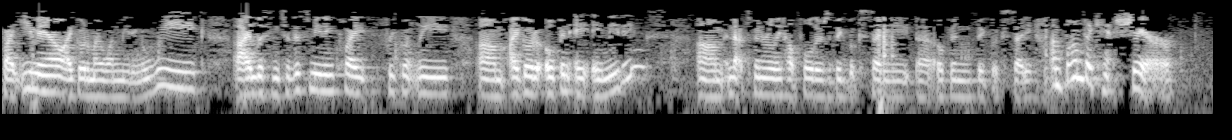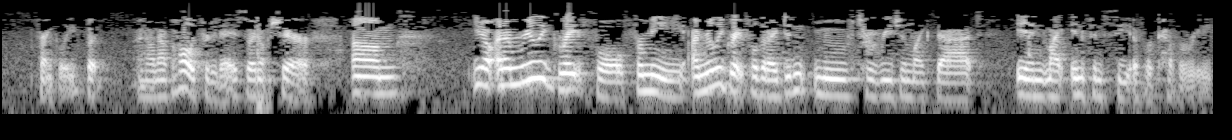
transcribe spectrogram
by email. I go to my one meeting a week. I listen to this meeting quite frequently. Um, I go to open AA meetings. Um, and that's been really helpful. There's a big book study, uh, open big book study. I'm bummed I can't share, frankly, but I'm not an alcoholic for today, so I don't share. Um, you know, and I'm really grateful for me. I'm really grateful that I didn't move to a region like that in my infancy of recovery.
